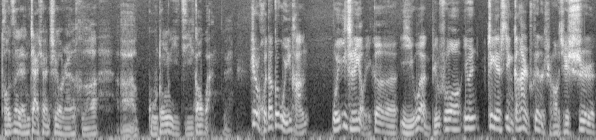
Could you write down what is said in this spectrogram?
投资人、债券持有人和呃股东以及高管。对，就是回到硅谷银行，我一直有一个疑问，比如说，因为这件事情刚开始出现的时候，其实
